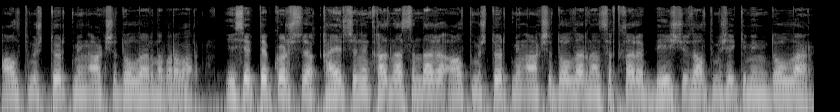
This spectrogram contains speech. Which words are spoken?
алтымыш төрт миң акш долларына барабар. Эсептеп көрсө кайырчынын казынасындагы алтымыш төрт миң акш долларынан алтымыш эки миң доллар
